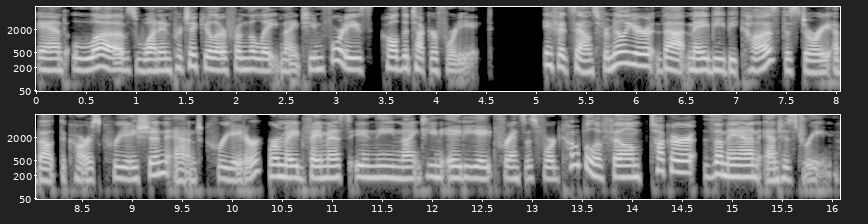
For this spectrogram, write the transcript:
and loves one in particular from the late 1940s called the Tucker 48. If it sounds familiar, that may be because the story about the car's creation and creator were made famous in the 1988 Francis Ford Coppola film Tucker, the Man and His Dream.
